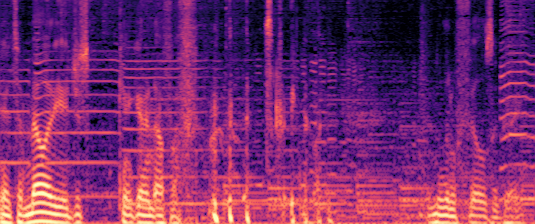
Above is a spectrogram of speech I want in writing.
Yeah, it's a melody you just can't get enough of. it's great. And the little fills are great.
